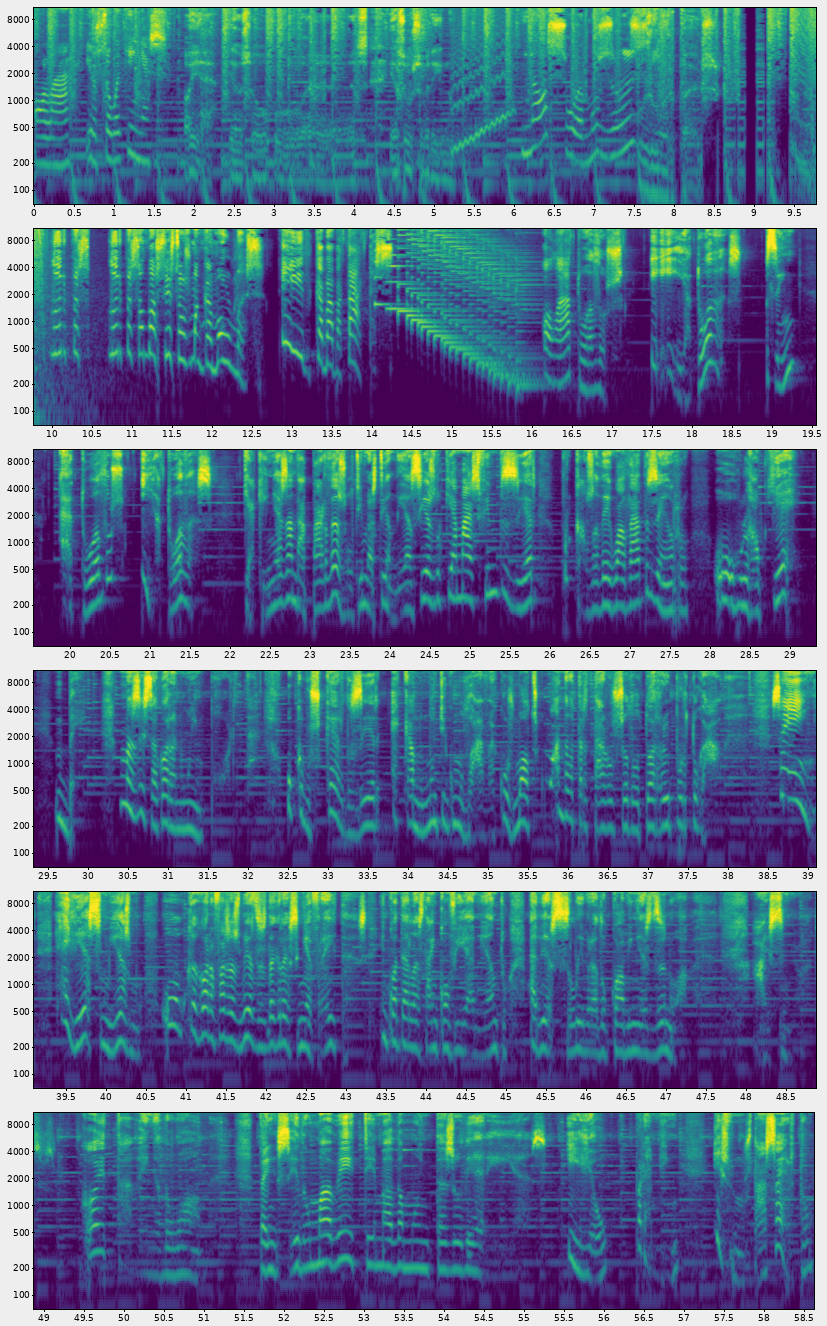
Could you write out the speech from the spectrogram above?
Olá, eu sou a Quinhas. Olha, eu sou o. eh, eu sou o Severino. Nós somos os. Os Lorpas. Lurpas, Lurpas são vocês, são os mangamoulas. E de cabar batatas. Olá a todos. E, e a todas. Sim, a todos e a todas. Que a Quinhas anda a par das últimas tendências do que é mais fino dizer por causa da igualdade de género. Ou lá o que é. Bem, mas isso agora não importa. O que vos quero dizer é que ando muito incomodada com os modos como andam a tratar o seu doutor Rui Portugal. Sim, é esse mesmo, o que agora faz as vezes da Gracinha Freitas, enquanto ela está em confinamento a ver se se livra do Cobinhas-19. Ai, senhores, coitadinha do homem, tem sido uma vítima de muitas judiarias. E eu, para mim, isto não está certo.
